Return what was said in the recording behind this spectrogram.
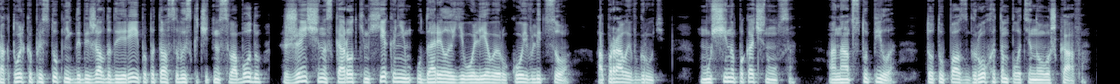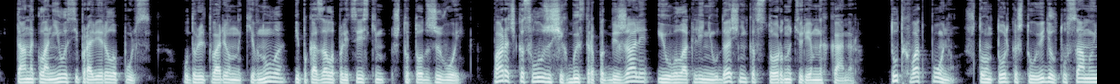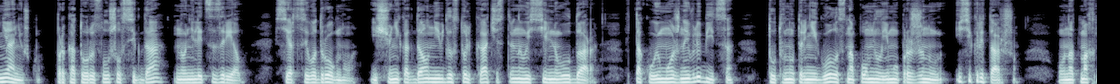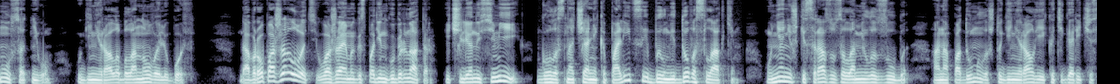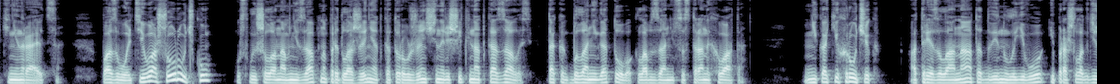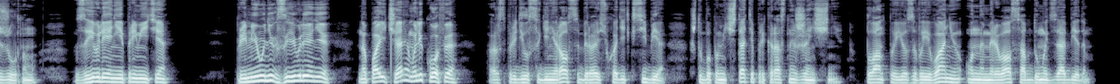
Как только преступник добежал до дверей и попытался выскочить на свободу, женщина с коротким хеканьем ударила его левой рукой в лицо, а правой в грудь. Мужчина покачнулся. Она отступила. Тот упал с грохотом платяного шкафа. Та наклонилась и проверила пульс удовлетворенно кивнула и показала полицейским, что тот живой. Парочка служащих быстро подбежали и уволокли неудачника в сторону тюремных камер. Тут Хват понял, что он только что увидел ту самую нянюшку, про которую слушал всегда, но не лицезрел. Сердце его дрогнуло. Еще никогда он не видел столь качественного и сильного удара. В такую можно и влюбиться. Тут внутренний голос напомнил ему про жену и секретаршу. Он отмахнулся от него. У генерала была новая любовь. «Добро пожаловать, уважаемый господин губернатор и члены семьи!» Голос начальника полиции был медово-сладким. У нянюшки сразу заломило зубы. Она подумала, что генерал ей категорически не нравится. «Позвольте вашу ручку!» Услышала она внезапно предложение, от которого женщина решительно отказалась, так как была не готова к лапзанию со стороны хвата. «Никаких ручек!» Отрезала она, отодвинула его и прошла к дежурному. «Заявление примите!» «Прими у них заявление, напои чаем или кофе», – распорядился генерал, собираясь уходить к себе, чтобы помечтать о прекрасной женщине. План по ее завоеванию он намеревался обдумать за обедом.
